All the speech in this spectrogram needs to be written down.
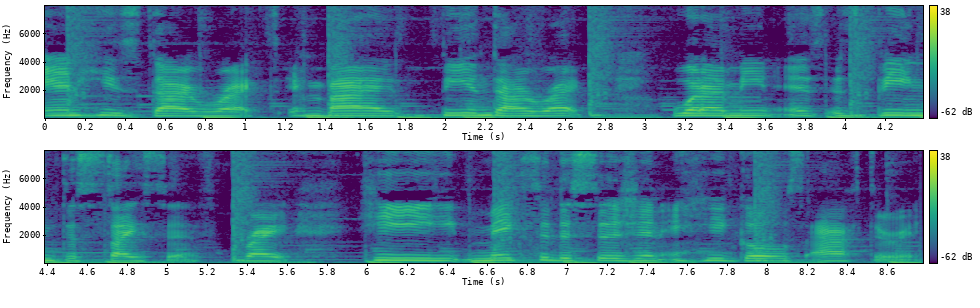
and he's direct. And by being direct, what I mean is is being decisive, right? He makes a decision and he goes after it.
